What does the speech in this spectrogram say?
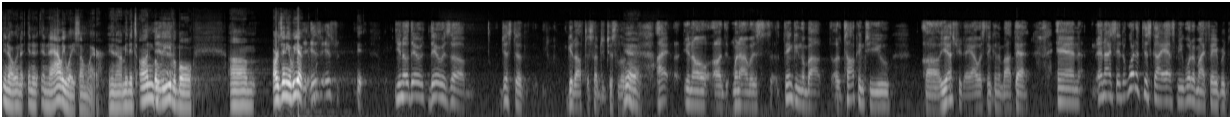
you know, in, a, in, a, in an alleyway somewhere. You know, I mean, it's unbelievable. Um, Arzinia, we have, It's, it's, you know, there there was um, just to get off the subject just a little Yeah. bit. I, you know, uh, when I was thinking about uh, talking to you uh, yesterday, I was thinking about that, and and I said, what if this guy asked me what are my favorite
